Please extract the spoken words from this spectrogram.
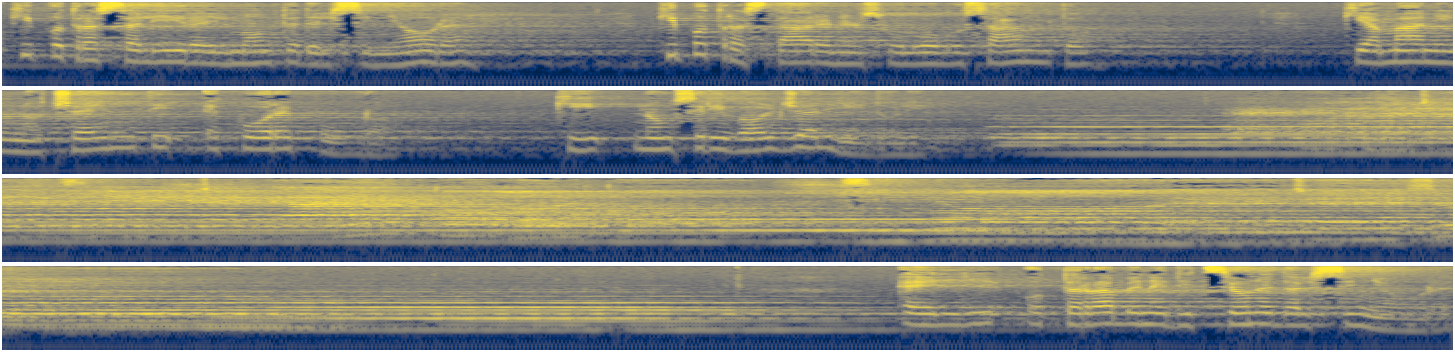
Chi potrà salire il monte del Signore? Chi potrà stare nel suo luogo santo? Chi ha mani innocenti e cuore puro, chi non si rivolge agli idoli. Egli otterrà benedizione dal Signore,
